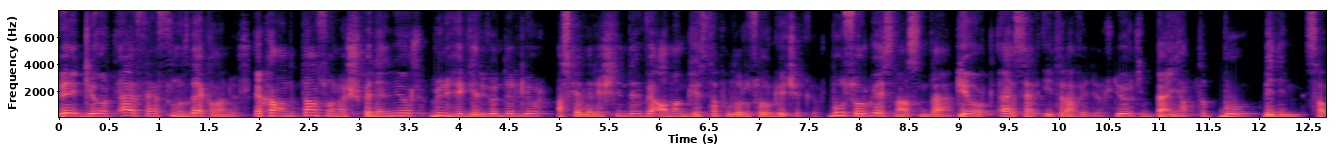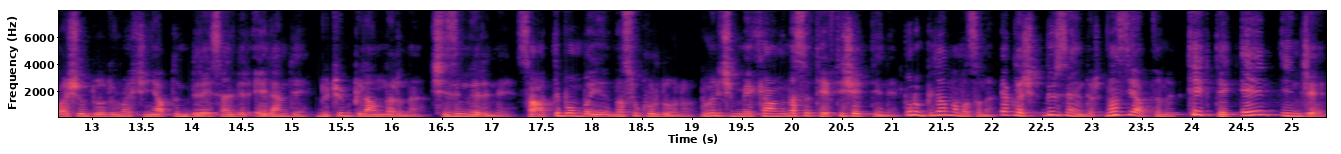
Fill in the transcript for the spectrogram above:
ve Georg Elser sınırda yakalanıyor. Yakalandıktan sonra şüpheleniliyor. Münih'e geri gönderiliyor askerler eşliğinde ve Alman Gestapoları sorguya çekiyor. Bu sorgu esnasında Georg Elser itiraf ediyor. Diyor ki ben yaptım. Bu benim savaşı durdurmak için yaptığım bireysel bir eylemdi. Bütün planlarını, çizimlerini, saatli bombayı nasıl kurduğunu, bunun için mekanı nasıl teftiş ettiğini, bunun planlamasını yaklaşık bir senedir nasıl yaptığını tek tek en ince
